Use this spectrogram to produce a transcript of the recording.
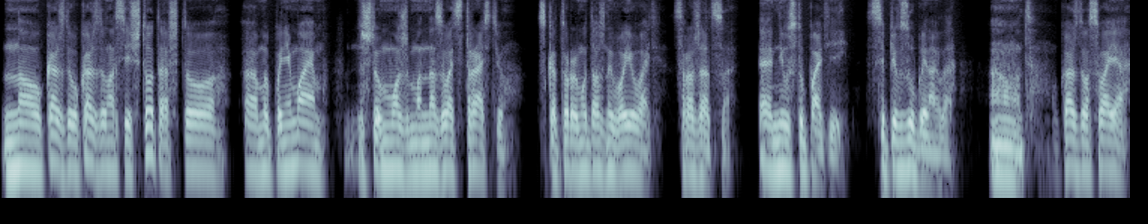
но у каждого, у каждого у нас есть что-то, что э, мы понимаем, что мы можем назвать страстью, с которой мы должны воевать, сражаться, э, не уступать ей, сцепив зубы иногда. Вот. У каждого своя.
